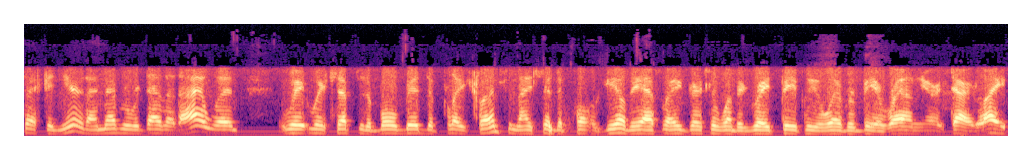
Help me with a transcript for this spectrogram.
second year. And I remember we're down at Iowa. And we, we accepted a bowl bid to play Clemson. I said to Paul Giel, the athletic director, one of the great people you'll ever be around in your entire life.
